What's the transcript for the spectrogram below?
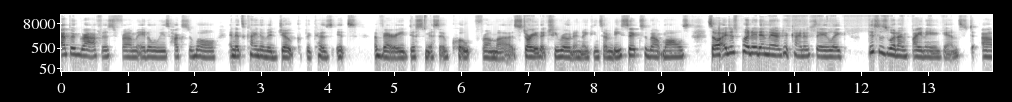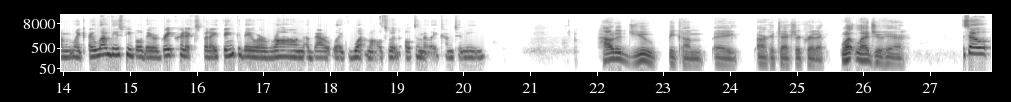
epigraph is from Ada Louise Huxtable, and it's kind of a joke because it's a very dismissive quote from a story that she wrote in 1976 about malls. So I just put it in there to kind of say, like, this is what I'm fighting against. Um, like, I love these people; they were great critics, but I think they were wrong about like what malls would ultimately come to mean. How did you become a architecture critic? What led you here? So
